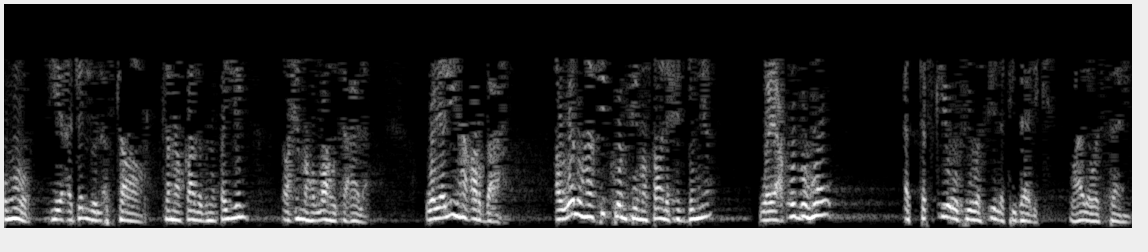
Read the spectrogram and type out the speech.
أمور هي أجل الأفكار كما قال ابن القيم رحمه الله تعالى. ويليها أربعة. أولها فكر في مصالح الدنيا ويعقبه التفكير في وسيلة ذلك. وهذا هو الثاني.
